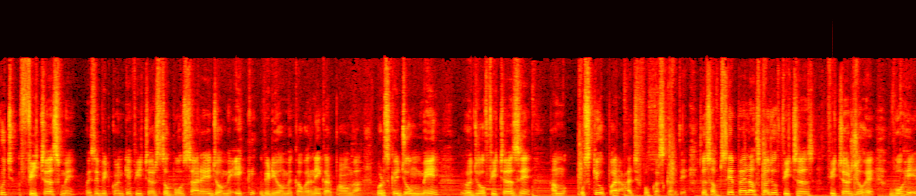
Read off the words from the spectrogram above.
कुछ फीचर्स में। वैसे बिटकॉइन के फीचर्स तो बहुत सारे हैं जो मैं एक वीडियो में कवर नहीं कर पाऊँगा बट उसके जो मेन जो फीचर्स है, हम उसके ऊपर आज फोकस करते हैं। तो सबसे पहला उसका जो फीचर्स फीचर जो है, वो है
